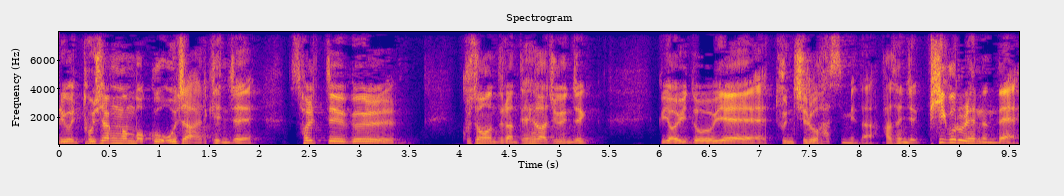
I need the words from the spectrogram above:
그리고 도시락만 먹고 오자 이렇게 이제 설득을 구성원들한테 해가지고 이제 그 여의도에 둔치로 갔습니다. 가서 이제 피구를 했는데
